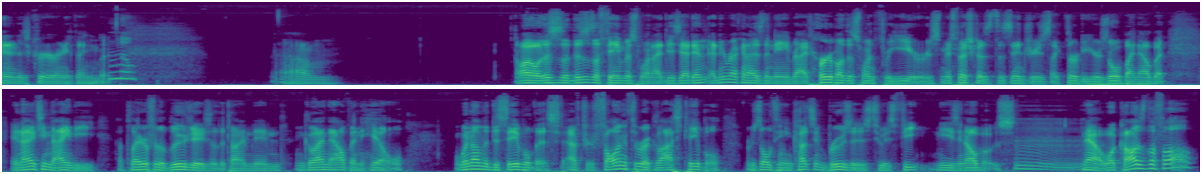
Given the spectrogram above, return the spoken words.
ended his career or anything. But No. um, oh, this is a this is a famous one. I did I didn't I didn't recognize the name, but I'd heard about this one for years. I mean, especially because this injury is like 30 years old by now. But in 1990, a player for the Blue Jays at the time named Glenallen Hill went on the disabled list after falling through a glass table, resulting in cuts and bruises to his feet, knees, and elbows. Hmm. Now, what caused the fall?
